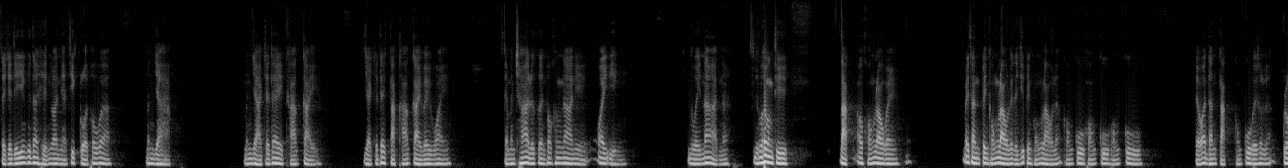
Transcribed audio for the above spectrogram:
แต่จะดียิ่งขึ้นถ้าเห็นว่าเนี่ยที่โกรธเพราะว่ามันอยาก มันอยากจะได้ขาไก่ อยากจะได้ตักขาไก่ไวๆ แต่มันช้าเหลือเกินเพราะข้างหน้านี่อ้อยอิง หน่วยนาดนะ หรือว่าบางทีตักเอาของเราไป ไม่ทันเป็นของเราเลยแต่ยึดเป็นของเราแล้ว ของกูของกูของกู แต่ว่าดันตักของกูไปซะแล้วโกร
